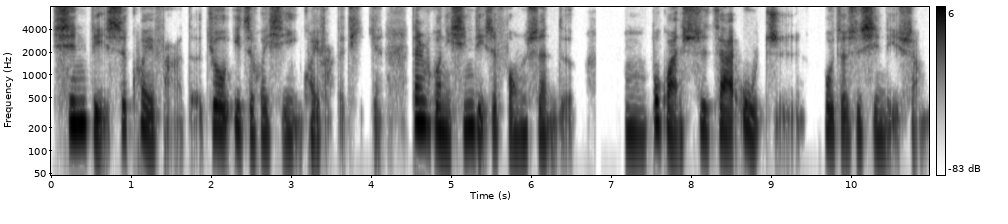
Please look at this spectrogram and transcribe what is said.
心底是匮乏的，就一直会吸引匮乏的体验。但如果你心底是丰盛的，嗯，不管是在物质或者是心理上，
